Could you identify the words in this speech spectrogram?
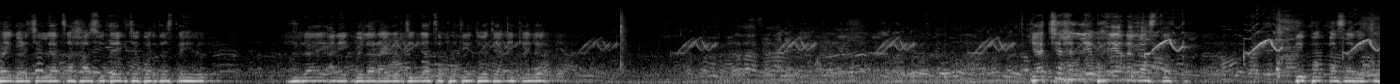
रायगड जिल्ह्याचा हा सुद्धा एक जबरदस्त हिर हिरा आहे. आणि एक वेळा रायगड जिल्ह्याचं प्रतिनिधित्व ज्यांनी केलं. याचे हल्ले भयानक असतात. दीपक कसारेचे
